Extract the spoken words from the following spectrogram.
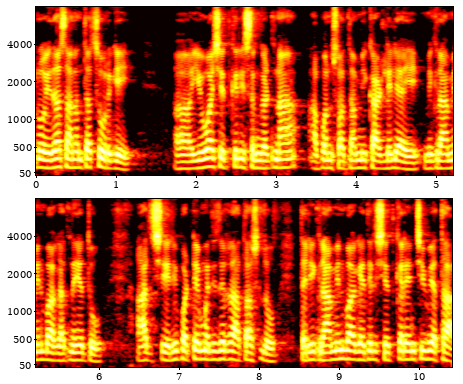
रोहिदास अनंता चोरगे युवा शेतकरी संघटना आपण स्वतः मी काढलेली आहे. मी ग्रामीण भागातनं येतो. आज शहरी पट्ट्यामध्ये जर राहत असलो तरी ग्रामीण भागातील शेतकऱ्यांची व्यथा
